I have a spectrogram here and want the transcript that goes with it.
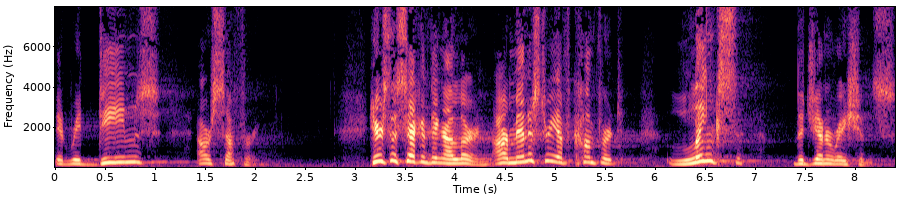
It redeems our suffering. Here's the second thing I learned our ministry of comfort links the generations.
